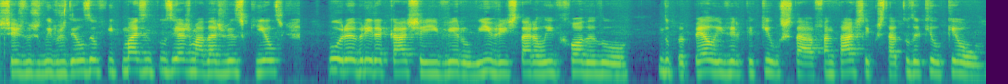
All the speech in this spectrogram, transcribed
cheios dos livros deles, eu fico mais entusiasmada às vezes que eles por abrir a caixa e ver o livro e estar ali de roda do, do papel e ver que aquilo está fantástico, está tudo aquilo que eu,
